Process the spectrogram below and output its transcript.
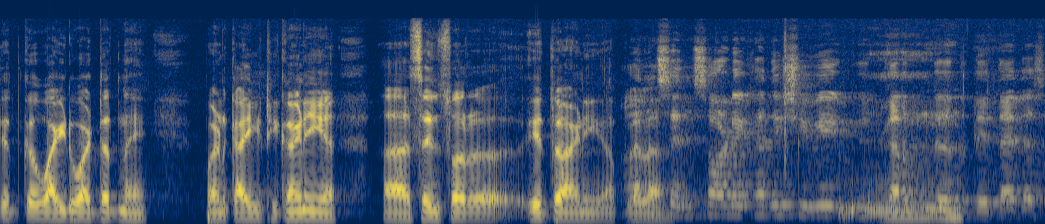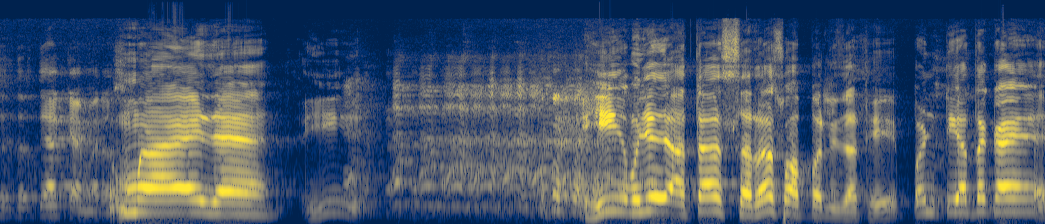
तितकं वाईट वाटत नाही. पण काही ठिकाणी सेन्सॉर येतं आणि आपल्याला एखादी शिवी देता येत असेल तर त्या कॅमेरा माय ही ही म्हणजे आता सर्रास वापरली जाते पण ती आता काय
